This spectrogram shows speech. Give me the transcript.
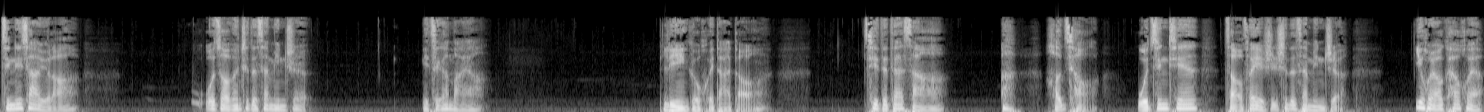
今天下雨了，我早饭吃的三明治。你在干嘛呀？”另一个回答道：“记得带伞啊！啊，好巧，我今天早饭也是吃的三明治。一会儿要开会，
